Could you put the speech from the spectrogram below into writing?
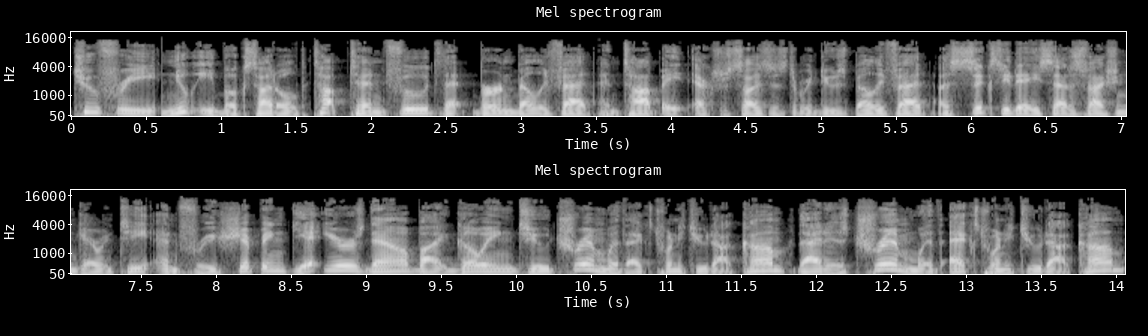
two free new ebooks titled Top 10 Foods That Burn Belly Fat and Top 8 Exercises to Reduce Belly Fat, a 60 day satisfaction guarantee, and free shipping. Get yours now by going to trimwithx22.com. That is trimwithx22.com.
